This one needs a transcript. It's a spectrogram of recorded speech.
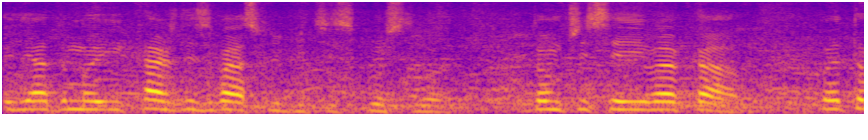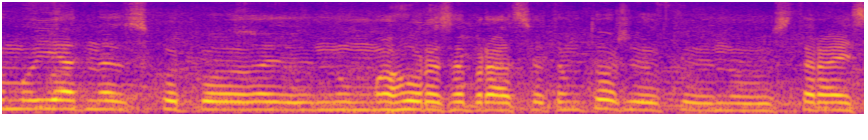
Я думаю, и каждый из вас любит искусство искусство, в том числе и вокал. Поэтому я, насколько э, ну, могу разобраться этом, тоже ну, стараюсь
